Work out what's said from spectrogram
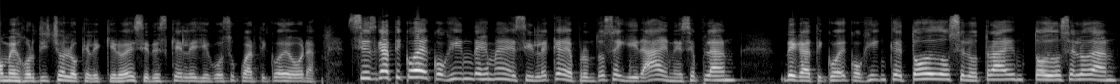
o mejor dicho, lo que le quiero decir es que le llegó su cuartico de hora. Si es gatico de cojín, déjeme decirle que de pronto seguirá en ese plan de gatico de cojín, que todo se lo traen, todo se lo dan,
